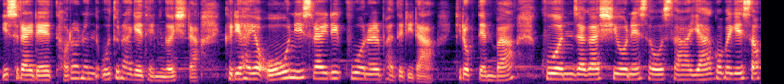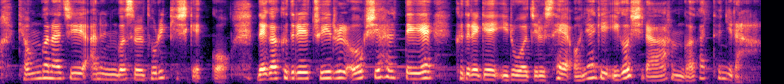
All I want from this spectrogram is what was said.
이스라엘의 덜어는 우둔하게 된 것이라. 그리하여 온 이스라엘이 구원을 받으리라. 기록된 바 구원자가 시온에서 오사 야곱에게서 경건하지 않은 것을 돌이키시겠고 내가 그들의 죄를 없이 할 때에 그들에게 이루어질 새 언약이 이것이라 함과 같으니라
